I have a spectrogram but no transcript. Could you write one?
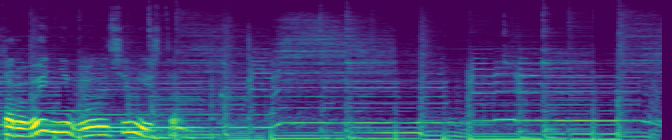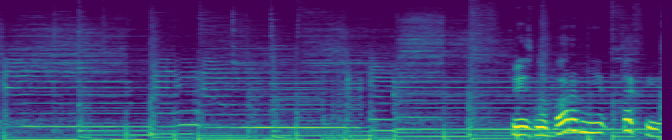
Старовинні вулиці міста. Різнобарвні птахи.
